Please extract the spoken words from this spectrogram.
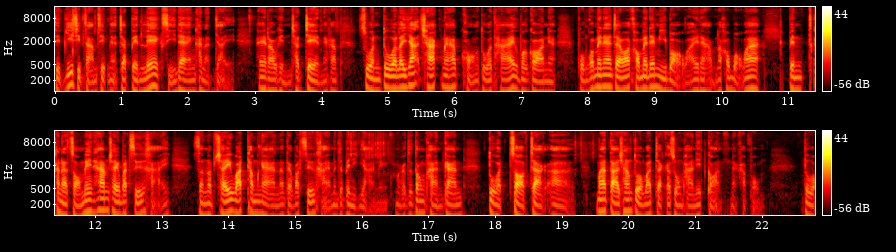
10 20 30เนี่ยจะเป็นเลขสีแดงขนาดใหญ่ให้เราเห็นชัดเจนนะครับ ส่วนตัวระยะชักนะครับของตัวท้ายอุปกรณ์เนี่ย ผมก็ไม่แน่ใจว่าเขาไม่ได้มีบอกไว้นะครับ แล้วเขาบอกว่าเป็นขนาด 2 เมตรห้ามใช้วัดซื้อขายสำหรับใช้วัดทำงานนะ แต่วัดซื้อขายมันจะเป็นอีกอย่างหนึ่ง มันก็จะต้องผ่านการตรวจสอบจากอ มาตราช่างตัววัดจากกระทรวงพาณิชย์ก่อนนะครับผมตัว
